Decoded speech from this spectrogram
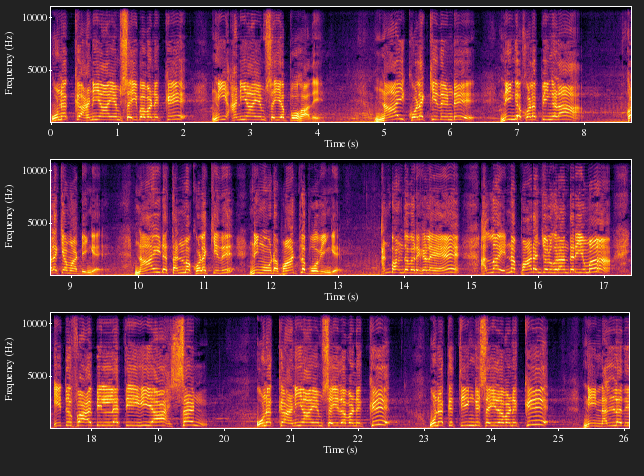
உனக்கு அநியாயம் செய்பவனுக்கு நீ அநியாயம் செய்ய போகாதே. நாய் குலைக்குதுண்டு நீங்க குழப்பீங்களா குலைக்க மாட்டீங்க. நாயிட தன்மை குலைக்குது நீங்க உங்களோட பாட்டில் போவீங்க. அன்பாண்டவர்களே அல்லாஹ் என்ன பாடம் சொல்கிறான் தெரியுமா? இது உனக்கு அநியாயம் செய்தவனுக்கு உனக்கு தீங்கு செய்தவனுக்கு நீ நல்லது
